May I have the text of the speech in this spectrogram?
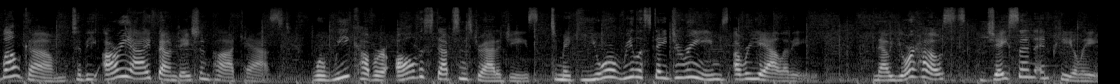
Welcome to the REI Foundation Podcast, where we cover all the steps and strategies to make your real estate dreams a reality. Now, your hosts, Jason and Peely.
